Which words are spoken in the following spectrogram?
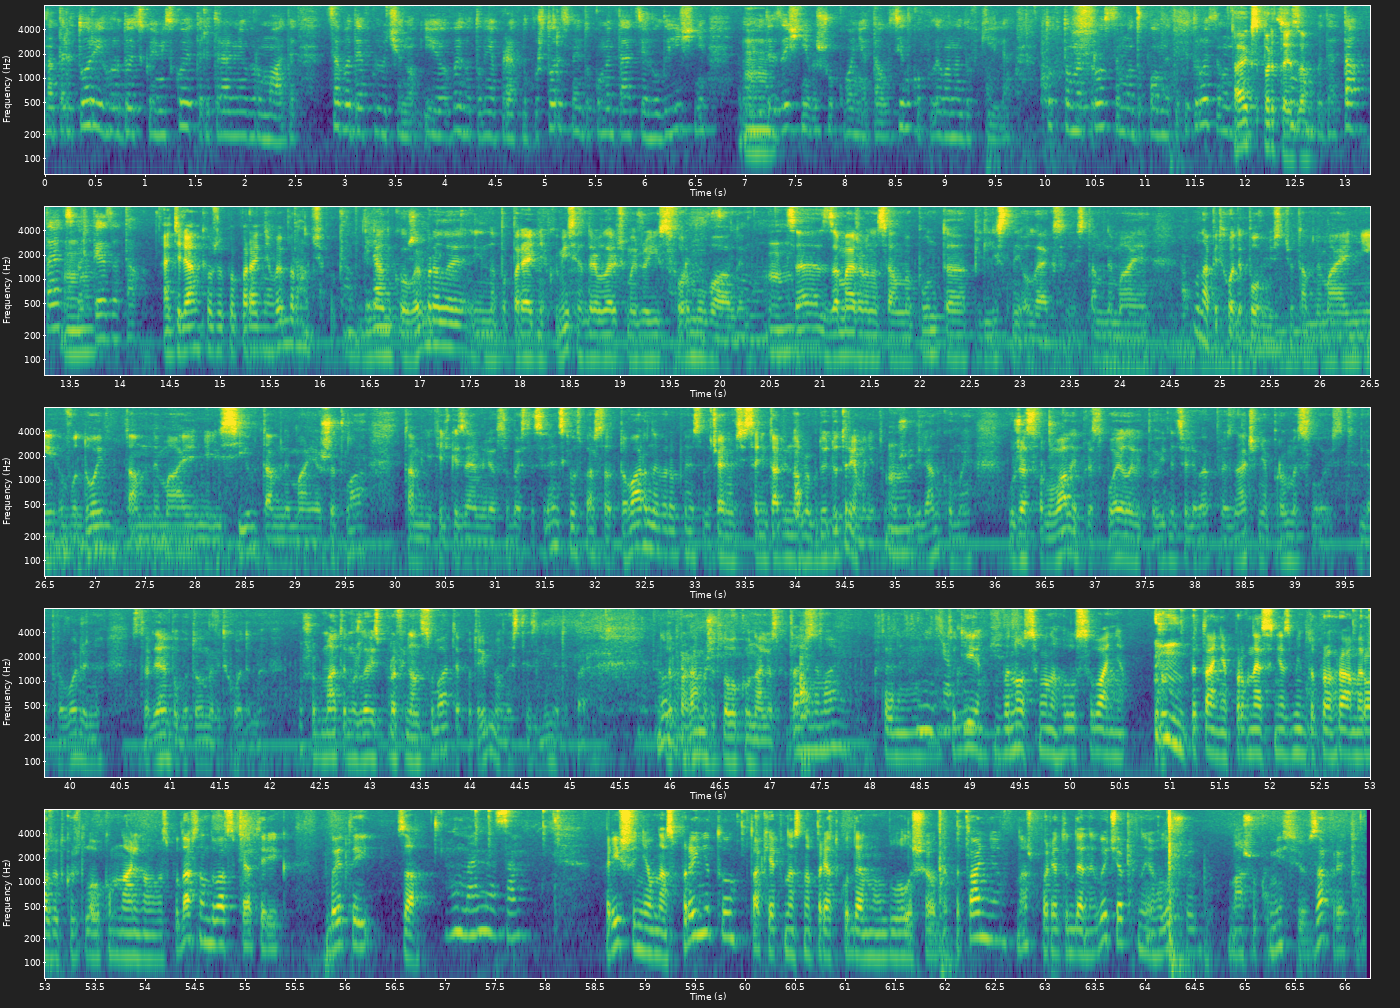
На території Городоцької міської територіальної громади це буде включено і виготовлення проектно-кошторисної документації, геологічні, геодезичні вишукування та оцінку впливу на довкілля. Тобто ми просимо доповнити підрозділом Та експертиза. Буде так, та експертиза, так. А ділянка вже попередньо вибрана Так, чи поки? так. Ділянку вибрали і на попередніх комісіях Андрій Валерійович ми вже її сформували. Мгм. Це за межами населеного пункту Підлісний Олексинець. Там немає, вона підходить повністю. Там немає ні водойм, там немає ні лісів, там немає житла, там є тільки землі особисте селянське господарство, товарне виробництво. Звичайно, всі санітарні норми будуть дотримані, тому що ділянку ми вже сформували і присвоїли відповідне цільове призначення промисловість для проводження з твердими побутовими відходами. Ну, щоб мати можливість профінансувати, потрібно внести зміни тепер Ну, до програми житлово-комунального господарства. немає? Ні. Тоді виносимо на голосування питання про внесення змін до програми розвитку житлово-комунального господарства на 25 рік. Битий за. У мене за. Рішення в нас прийнято. Так як в нас на порядку денному було лише одне питання, наш порядок денний вичерпаний. Оголошую нашу комісію закритою.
